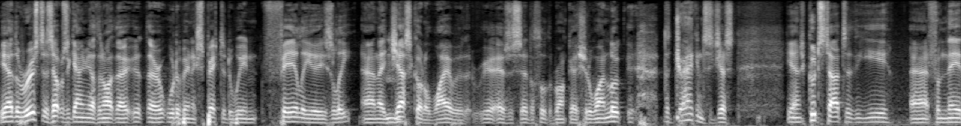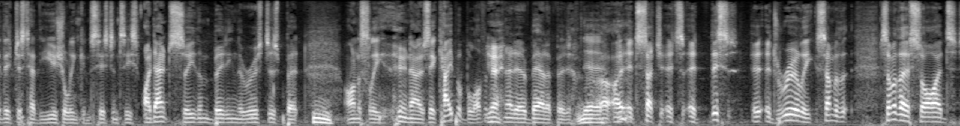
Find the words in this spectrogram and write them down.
yeah, the Roosters. That was a game the other night. They they would have been expected to win fairly easily, and they mm. just got away with it. As I said, I thought the Broncos should have won. Look, the Dragons are just, you know, good start to the year. Uh, from there, they've just had the usual inconsistencies. I don't see them beating the Roosters, but honestly, who knows? They're capable of it, Yeah. no doubt about it. But Yeah. uh, I- it's such it's it, this it, it's really some of the some of those sides,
